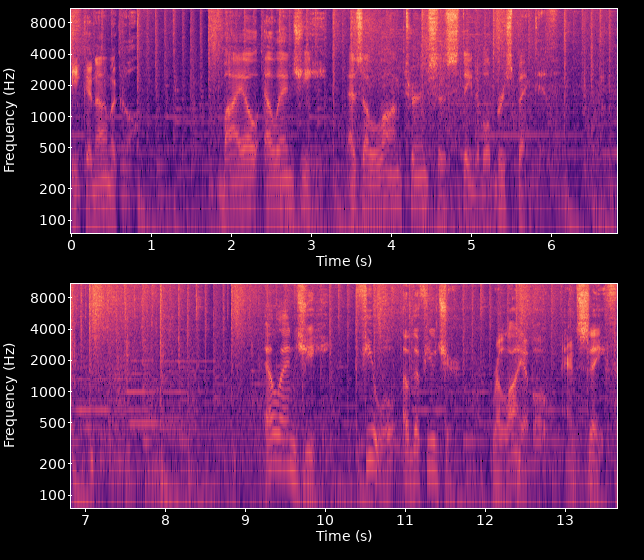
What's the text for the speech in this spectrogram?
economical. Bio-LNG has a long-term sustainable perspective. LNG, fuel of the future, reliable and safe.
